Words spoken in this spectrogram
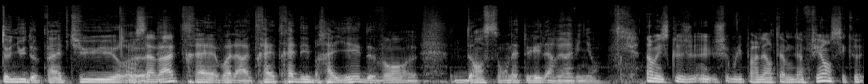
tenue de peinture. Euh, très, voilà, très, très débraillé devant, dans son atelier de la rue Avignon. Non, mais ce que je, voulais parler en termes d'influence, c'est que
